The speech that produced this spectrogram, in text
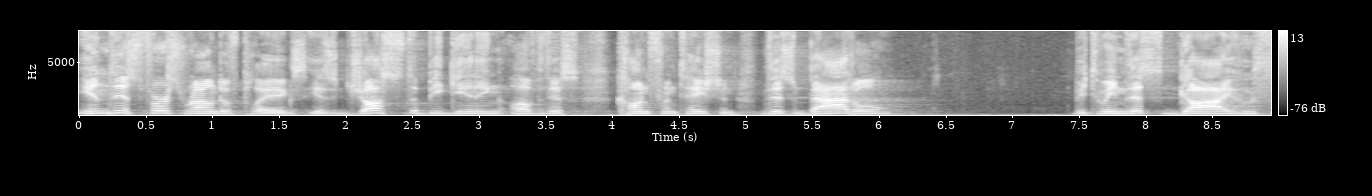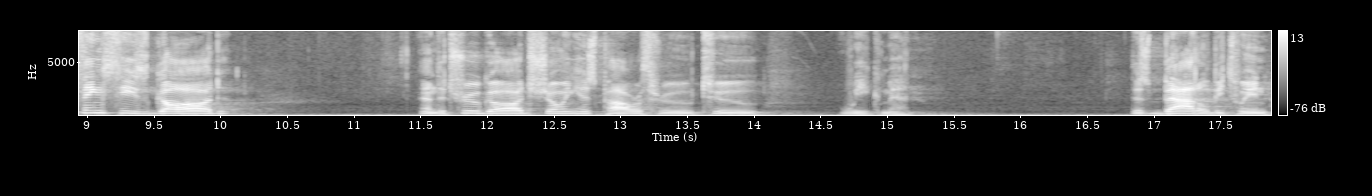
in this first round of plagues is just the beginning of this confrontation, this battle between this guy who thinks he's God and the true God showing his power through two weak men. This battle between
